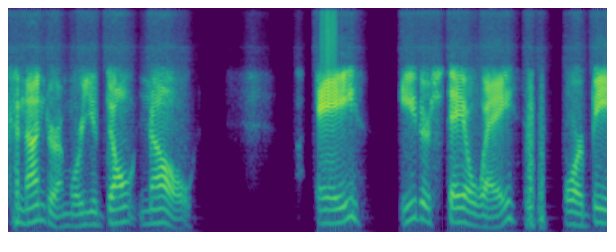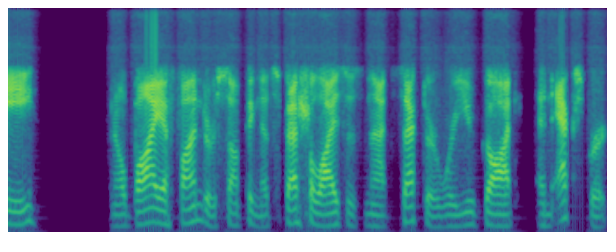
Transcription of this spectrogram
conundrum where you don't know, A, either stay away or B, you know, buy a fund or something that specializes in that sector where you've got an expert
